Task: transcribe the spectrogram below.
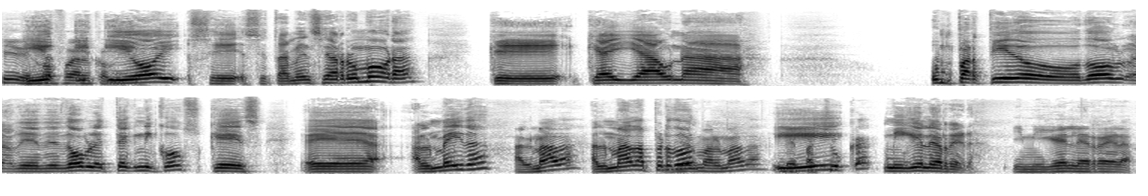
y, hoy se, se, también se rumora que, que hay ya una un partido doble, de, doble técnicos que es eh, Almeida. Almada. Almada, perdón. Almada, y Miguel Herrera. Y Miguel Herrera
